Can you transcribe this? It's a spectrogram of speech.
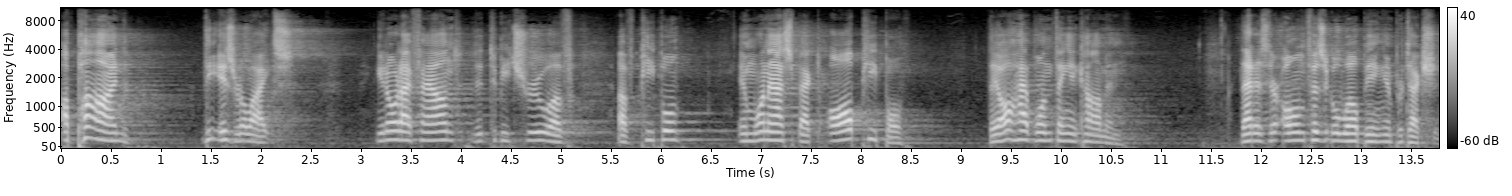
upon the Israelites. You know what I found to be true of, of people? In one aspect, all people, they all have one thing in common that is their own physical well being and protection.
